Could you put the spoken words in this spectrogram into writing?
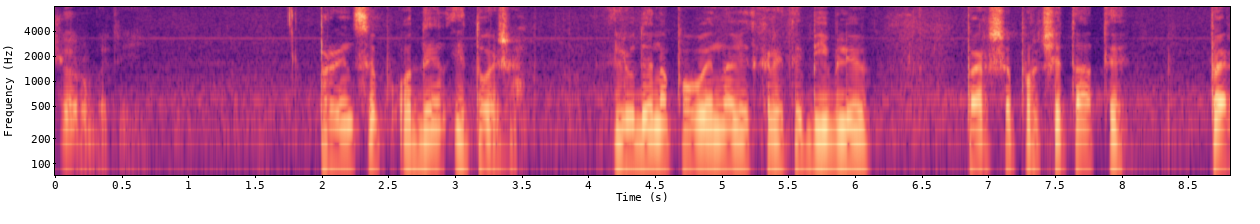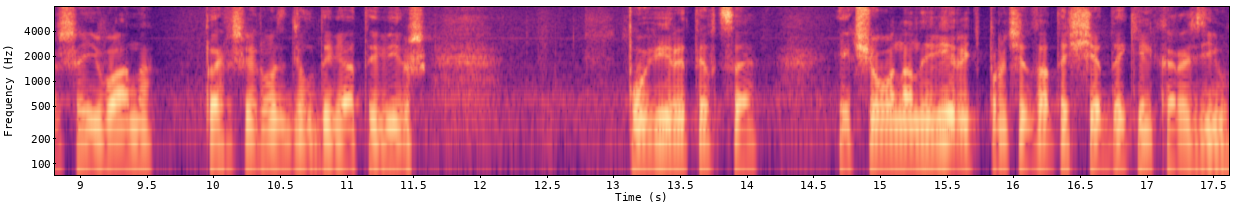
Що робити їй? Принцип один і той же. Людина повинна відкрити Біблію, перше прочитати 1 Івана, перший розділ, 9 вірш, повірити в це. Якщо вона не вірить, прочитати ще декілька разів,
